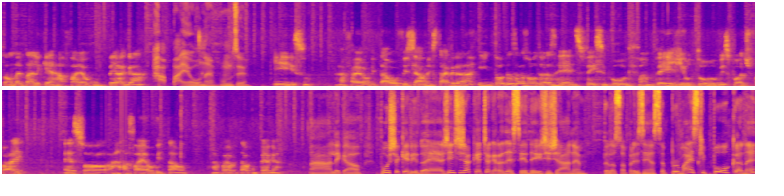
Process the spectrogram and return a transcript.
Só um detalhe que é Rafael com PH. Rafael, né? Vamos dizer. Isso. Rafael Vital Oficial no Instagram e em todas as outras redes, Facebook, fanpage, YouTube, Spotify, é só Rafael Vital. Rafael Vital com PH. Ah, legal. Puxa, querido, é, a gente já quer te agradecer desde já, né? Pela sua presença, por mais que pouca, né?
